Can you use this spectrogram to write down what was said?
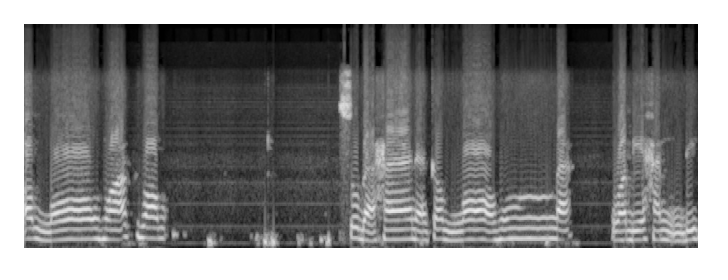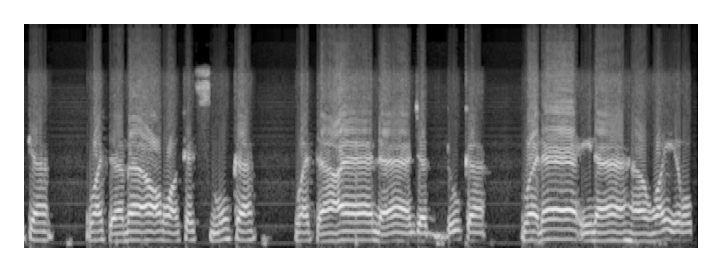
আল্লাহু আকবার سبحانك اللهم وبحمدك وتبارك اسمك وتعالى جدك ولا إله غيرك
